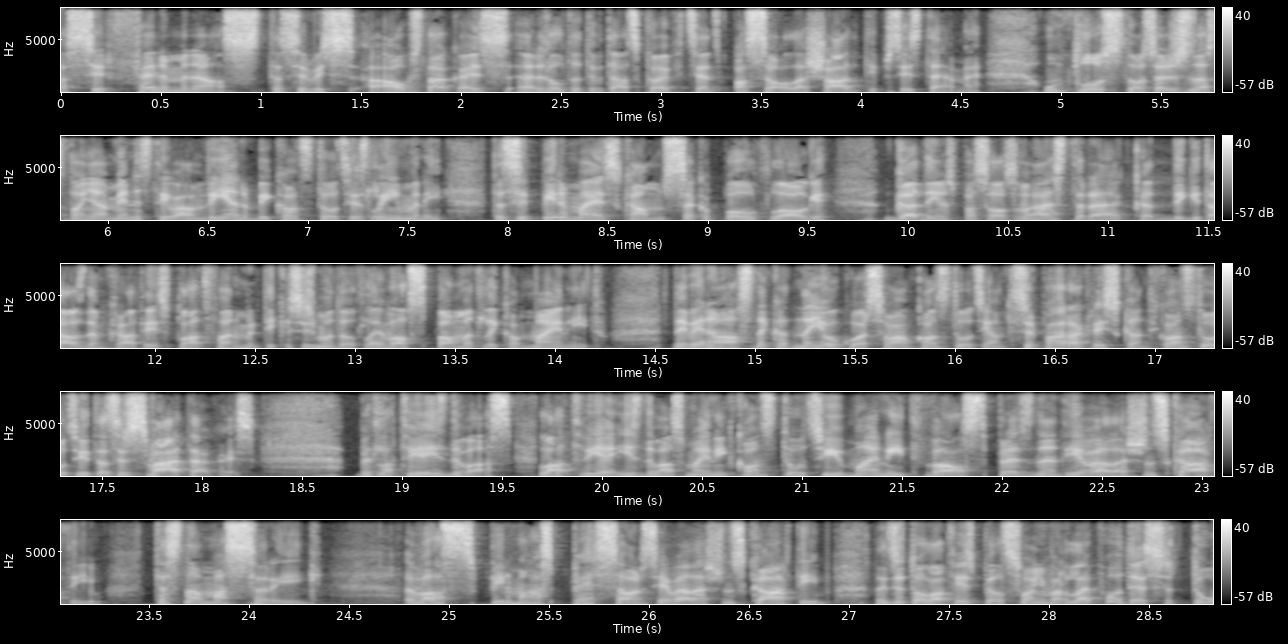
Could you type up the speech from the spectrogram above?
Tas ir fenomenāls. Tas ir visaugstākais rezultātivitātes koeficients pasaulē šāda tipa sistēmai. Un plus no 68 ministrijām viena bija konstitūcijas līmenī. Tas ir pirmais, kā mums saka politologi, gadījums pasaules vēsturē, kad digitālās demokrātijas platforma ir tikus izmantot, lai valsts pamatlikumu mainītu. Neviena valsts nekad nejauko ar savām konstitūcijām. Tas ir pārāk riskanti. Konstitūcija tas ir svētākais. Bet Latvijai izdevās. Latvijai izdevās mainīt konstitūciju, mainīt valsts prezidenta ievēlēšanas kārtību. Tas nav mazsvarīgi. Valsts pirmās personas ievēlēšanas kārtība. Līdz ar to Latvijas pilsoņi var lepoties ar to,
